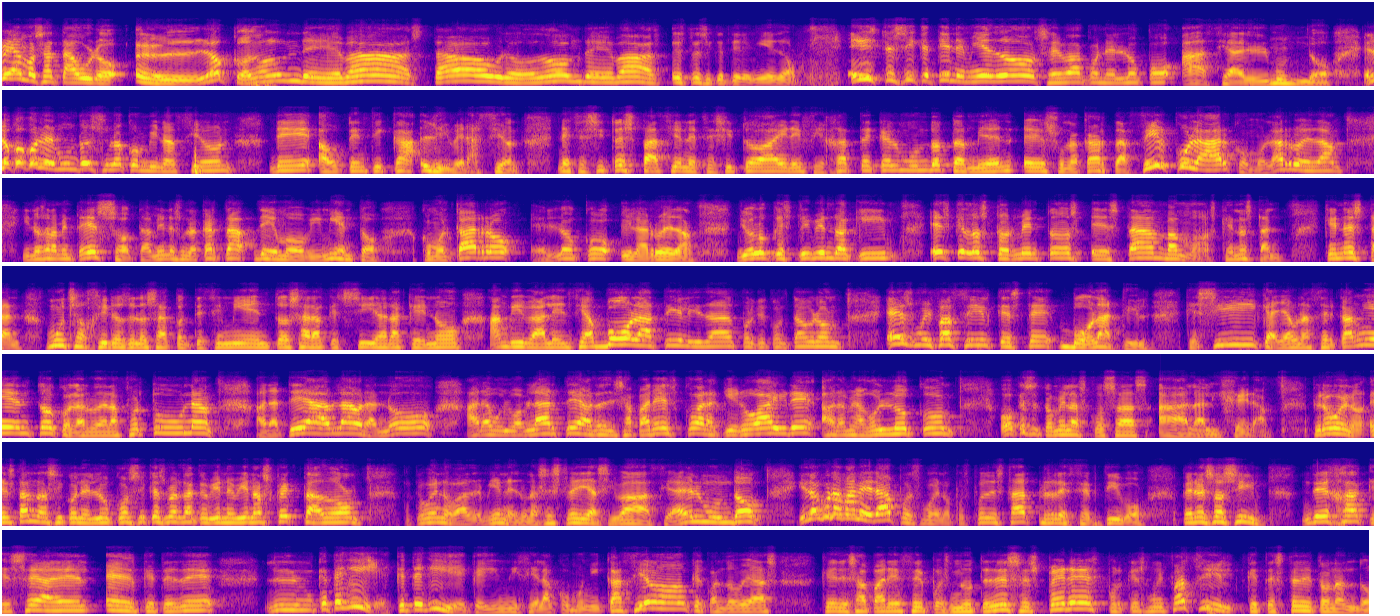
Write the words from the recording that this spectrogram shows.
veamos a Tauro. El loco, ¿dónde vas, Tauro? ¿Dónde vas? Este sí que tiene miedo. Este sí que tiene miedo, se va con el loco hacia el mundo. El loco con el mundo es una combinación de auténtica liberación. Necesito espacio, necesito aire y fíjate que el mundo también es una carta circular, como la rueda, y no solamente eso, también es una carta de movimiento, como el carro, el loco y la rueda. Yo lo que estoy viendo aquí es que los tormentos están, vamos, que no están, que no están. Muchos giros de los acontecimientos, ahora que sí, ahora que no, ambivalencia, volatilidad, porque con Tauro es muy fácil que esté volátil, que sí, que haya un acercamiento con la rueda de la fortuna, ahora te habla, ahora no, ahora vuelvo a hablarte, ahora desaparezco, ahora quiero aire, ahora me hago el loco, o que se tome las cosas a la ligera. Pero bueno, estando así con el loco, sí que es verdad que viene bien aspectado, porque bueno, viene de unas estrellas y va hacia el mundo, y de alguna manera, pues bueno, pues puede estar receptivo pero eso sí, deja que sea él el que te dé, mm, que te guíe, que te guíe, que inicie la comunicación, que cuando veas que desaparece, pues no te desesperes, porque es muy fácil que te esté detonando.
